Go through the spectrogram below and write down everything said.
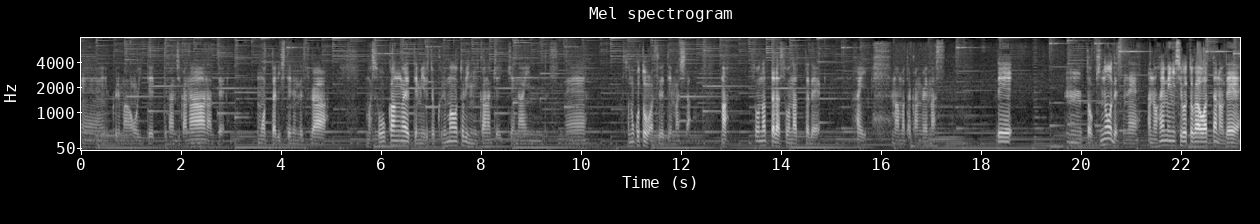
えー、車を置いてって感じかななんて思ったりしてるんですが、まあ、そう考えてみると車を取りに行かなきゃいけないんですね。そのことを忘れていました。まあ、そうなったらそうなったで、はい、まあ、また考えます。で、うんと、昨日ですね、あの、早めに仕事が終わったので、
